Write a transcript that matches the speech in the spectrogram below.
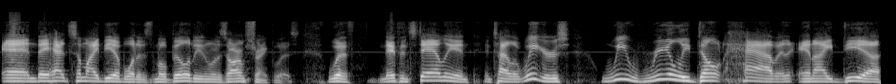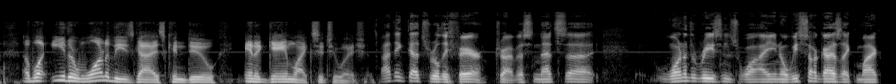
and they had some idea of what his mobility and what his arm strength was. With Nathan Stanley and, and Tyler Wiegers, we really don't have an, an idea of what either one of these guys can do in a game like situation. I think that's really fair, Travis, and that's uh, one of the reasons why you know we saw guys like Mike,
